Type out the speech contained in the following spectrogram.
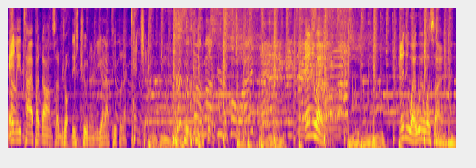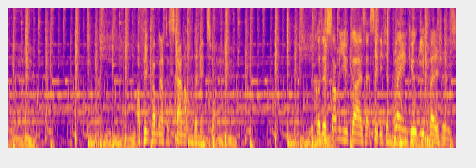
Any type of dance, and drop this tune, and you'll have people attention. Anyway, anyway, where was I? I think I'm gonna have to stand up for the next one because there's some of you guys that said if you're playing guilty pleasures,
